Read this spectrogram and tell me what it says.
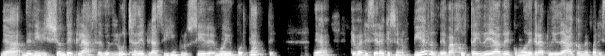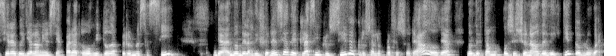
ya de división de clases, de lucha de clases inclusive muy importante, ¿ya? que pareciera que se nos pierde bajo esta idea de como de gratuidad, que me pareciera que hoy día la universidad es para todos y todas, pero no es así, ¿ya? donde las diferencias de clase inclusive cruzan los profesorados, ¿ya? donde estamos posicionados desde distintos lugares.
